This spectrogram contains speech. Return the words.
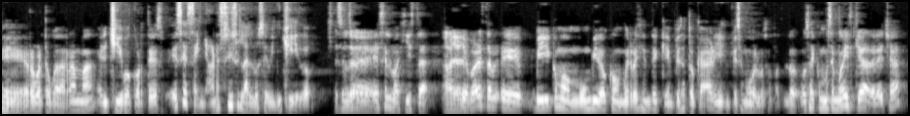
eh, Roberto Guadarrama, el Chivo Cortés, ese señor sí se la luce bien chido. Es el, es el bajista. Ah, ya, Y ahora está, eh, vi como un video como muy reciente que empieza a tocar y empieza a mover los zapatos. O sea, como se mueve izquierda a derecha.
